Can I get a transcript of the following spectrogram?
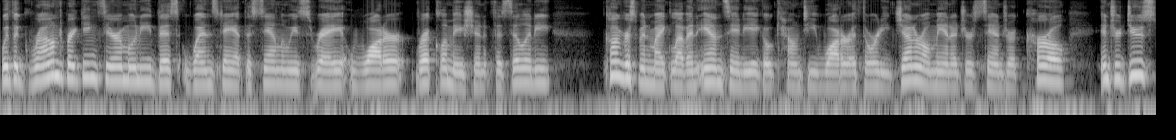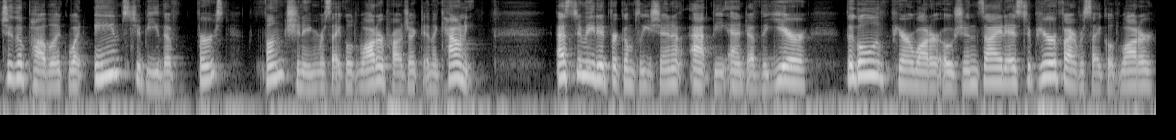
with a groundbreaking ceremony this Wednesday at the San Luis Rey Water Reclamation Facility. Congressman Mike Levin and San Diego County Water Authority General Manager Sandra Kerl introduced to the public what aims to be the first functioning recycled water project in the county. Estimated for completion at the end of the year, the goal of Pure Water Oceanside is to purify recycled water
